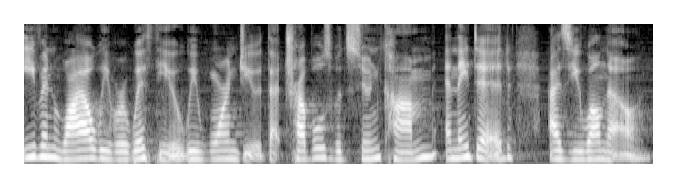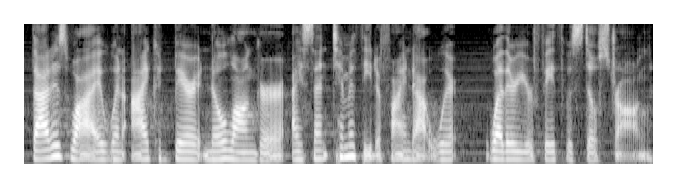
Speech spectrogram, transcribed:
Even while we were with you, we warned you that troubles would soon come, and they did, as you well know. That is why, when I could bear it no longer, I sent Timothy to find out where, whether your faith was still strong.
